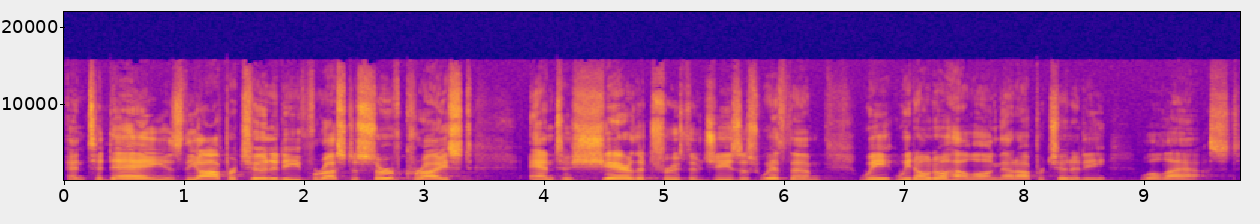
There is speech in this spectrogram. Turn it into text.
And today is the opportunity for us to serve Christ and to share the truth of Jesus with them. We, we don't know how long that opportunity will last.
